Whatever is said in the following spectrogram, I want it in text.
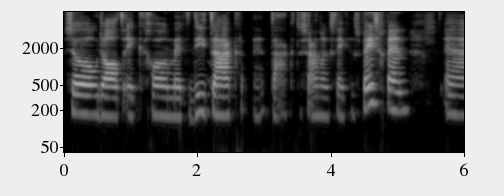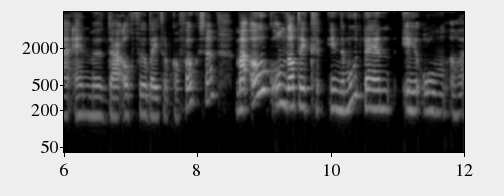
zodat ik gewoon met die taak, eh, taak tussen aanhalingstekens, bezig ben. Uh, en me daar ook veel beter op kan focussen. Maar ook omdat ik in de moed ben om, uh,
